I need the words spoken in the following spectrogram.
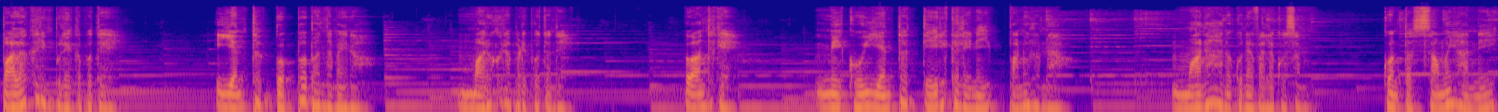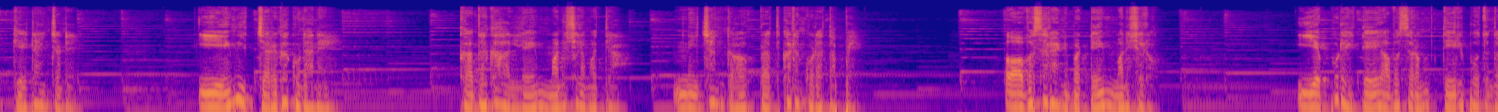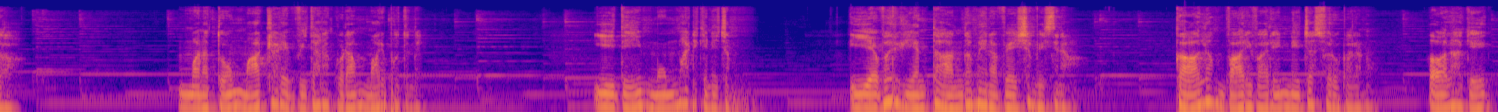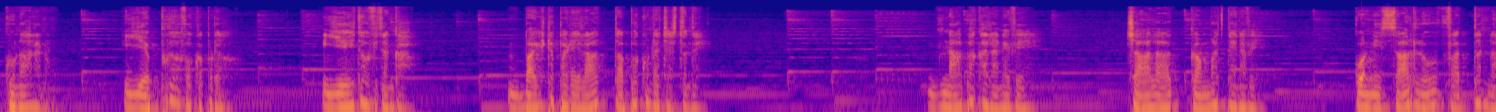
పలకరింపు లేకపోతే ఎంత గొప్ప బంధమైనా మరుగున పడిపోతుంది. అందుకే మీకు ఎంత తేలిక లేని పనులున్నా మన అనుకునే వాళ్ళ కోసం కొంత సమయాన్ని కేటాయించండి. ఏమీ జరగకుండానే కథగా అల్లే మనుషుల మధ్య నిజంగా బ్రతకడం కూడా తప్పే. అవసరాన్ని బట్టే మనుషులు. ఎప్పుడైతే అవసరం తీరిపోతుందో మనతో మాట్లాడే విధానం కూడా మారిపోతుంది. ఇది ముమ్మాటికి నిజం. ఎవరు ఎంత అందమైన వేషం వేసినా కాలం వారి వారి నిజ స్వరూపాలను అలాగే గుణాలను ఎప్పుడో ఒకప్పుడు ఏదో విధంగా బయటపడేలా తప్పకుండా చేస్తుంది. జ్ఞాపకాలనేవి చాలా గమ్మత్తైనవి. కొన్నిసార్లు వద్దన్న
